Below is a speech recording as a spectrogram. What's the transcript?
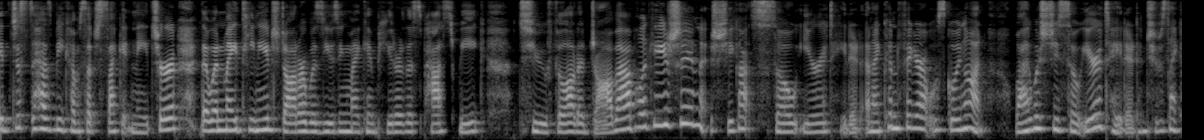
it just has become such second nature that when my teenage daughter was using my computer this past week to fill out a job application, she got so irritated and I couldn't figure out what was going on. Why was she so irritated? And she was like,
